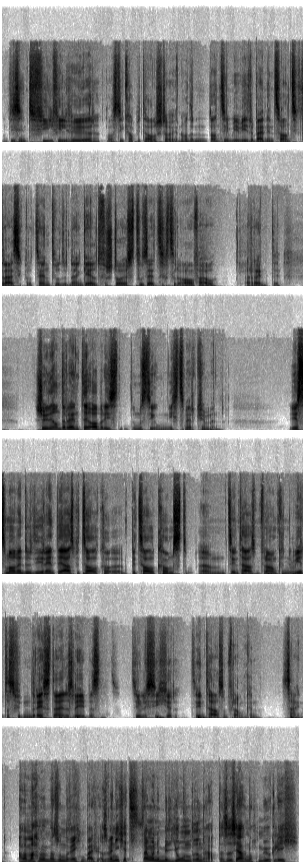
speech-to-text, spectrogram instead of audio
Und die sind viel, viel höher als die Kapitalsteuern, oder? Und dann sind wir wieder bei den 20, 30 Prozent, wo du dein Geld versteuerst, zusätzlich zur AV-Rente. Schöne an der Rente aber ist, du musst dich um nichts mehr kümmern. Erstes Mal, wenn du die Rente ausbezahlt bezahlt kommst, ähm, 10.000 Franken, wird das für den Rest deines Lebens ziemlich sicher 10.000 Franken sein. Aber machen wir mal so ein Rechenbeispiel. Also wenn ich jetzt, sagen wir, eine Million drin habe, das ist ja noch möglich,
